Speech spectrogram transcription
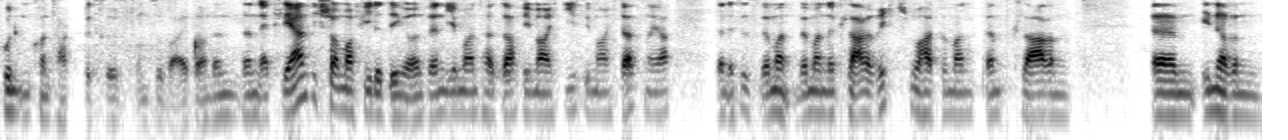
Kundenkontakt betrifft und so weiter. Und dann, dann erklären sich schon mal viele Dinge. Und wenn jemand halt sagt, wie mache ich dies, wie mache ich das, naja, dann ist es, wenn man, wenn man eine klare Richtschnur hat, wenn man ganz klaren ähm, inneren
